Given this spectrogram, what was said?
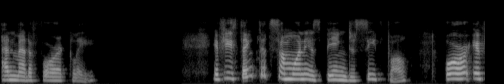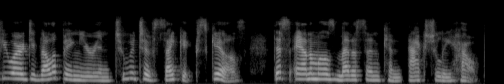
and metaphorically. If you think that someone is being deceitful, or if you are developing your intuitive psychic skills, this animal's medicine can actually help.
